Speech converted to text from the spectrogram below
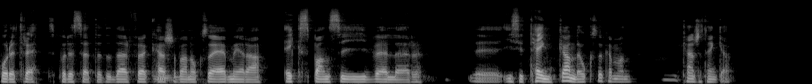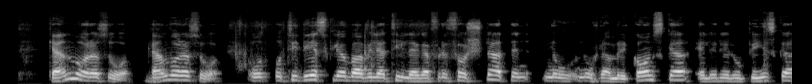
på reträtt på det sättet och därför kanske man också är mera expansiv eller eh, i sitt tänkande också kan man kanske tänka. Kan vara så, kan vara så. Och, och till det skulle jag bara vilja tillägga för det första att den nordamerikanska eller europeiska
